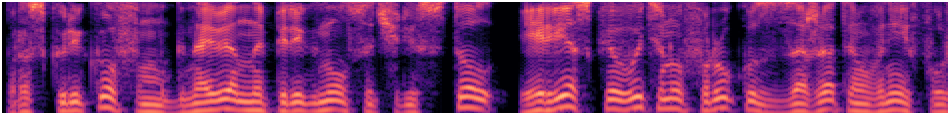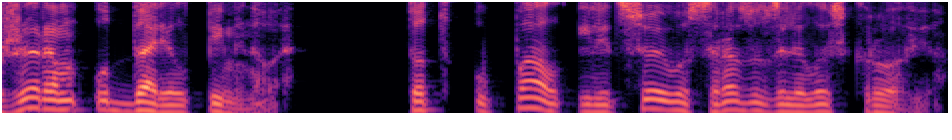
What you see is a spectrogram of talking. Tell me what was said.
Проскуряков мгновенно перегнулся через стол и, резко вытянув руку с зажатым в ней фужером, ударил Пименова. Тот упал, и лицо его сразу залилось кровью.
